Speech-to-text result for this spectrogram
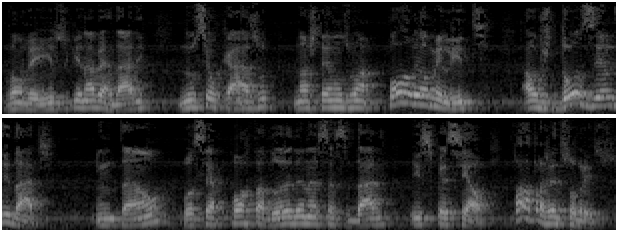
vão ver isso, que na verdade, no seu caso, nós temos uma poliomielite aos 12 anos de idade. Então, você é portadora de necessidade especial. Fala pra gente sobre isso.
